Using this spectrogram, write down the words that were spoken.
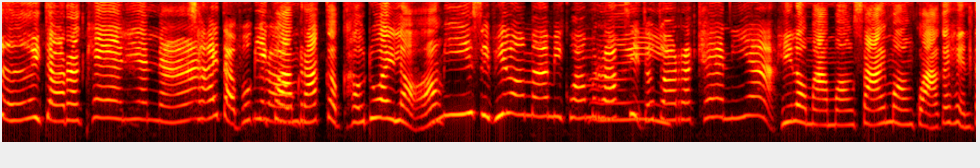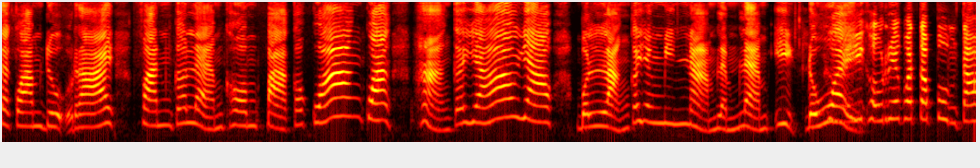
เฮ้ยจระเข้เนี่ยนะ ใช่แต่พวกมีเรความรักกับเขาด้วยเหรอ มีสิพี่โลมามีความรักสิเฮ้ยเจ้าจระเข้เนี่ยพี่เรามามองซ้ายมองขวาก็เห็นแต่ความดุร้าย ฟันก็แหลมคมปากก็กว้างกว้างหางก็ยาวยาวบนหลังก็ยังมีหนามแหลมแหลมๆอีกด้วยที่เขาเรียกว่าตะปุ่มตะ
